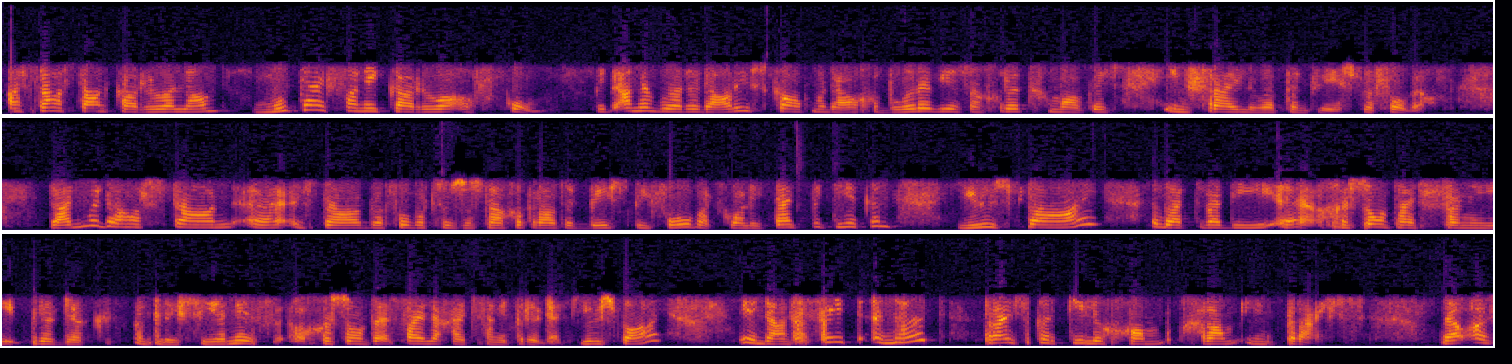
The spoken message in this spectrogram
As daar staan Karoo lam, moet hy van die Karoo afkom. Met ander woorde, daardie skaap moet daar gebore wees en grootgemaak is en vrylopend wees, byvoorbeeld dan moet daar staan uh, is daar byvoorbeeld soos ons nou gepraat het best before wat kwaliteit beteken use by wat wat die uh, gesondheid van die produk impliseer nie gesondheid veiligheid van die produk use by. En dan vet inhoud prys per kilogram gram en prys. Nou as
